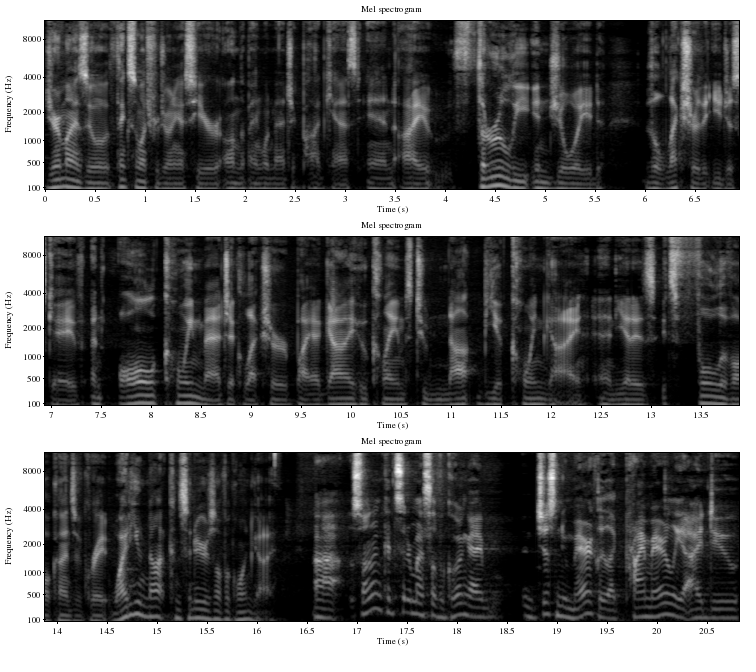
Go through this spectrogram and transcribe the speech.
Jeremiah Zuo, thanks so much for joining us here on the Penguin Magic Podcast. And I thoroughly enjoyed the lecture that you just gave an all coin magic lecture by a guy who claims to not be a coin guy and yet is it's full of all kinds of great why do you not consider yourself a coin guy uh, so I don't consider myself a coin guy just numerically. Like primarily, I do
